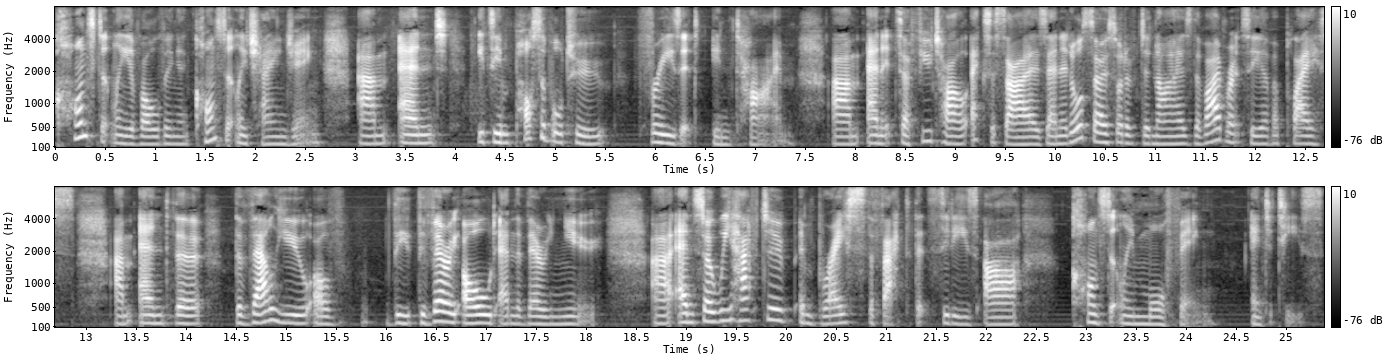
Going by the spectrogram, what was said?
constantly evolving and constantly changing. Um, and it's impossible to freeze it in time. Um, and it's a futile exercise, and it also sort of denies the vibrancy of a place um, and the the value of the the very old and the very new. Uh, and so we have to embrace the fact that cities are constantly morphing entities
